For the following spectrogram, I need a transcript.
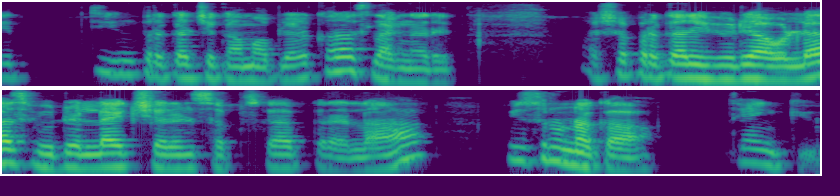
हे तीन प्रकारचे कामं आपल्याला करावंच लागणार आहेत. अशा प्रकारे व्हिडिओ आवडल्यास व्हिडिओ लाईक शेअर आणि सबस्क्राईब करायला विसरू नका. थँक्यू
